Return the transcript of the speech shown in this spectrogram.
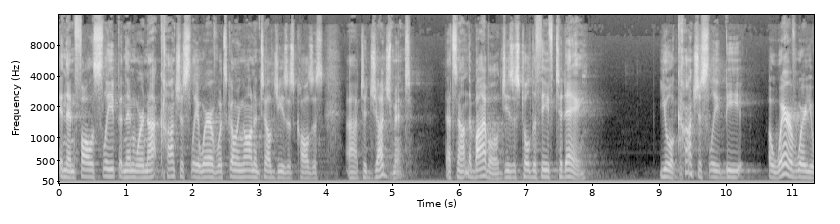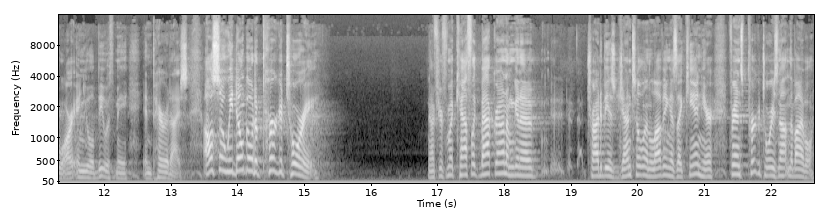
and then fall asleep and then we're not consciously aware of what's going on until Jesus calls us uh, to judgment. That's not in the Bible. Jesus told the thief today, you will consciously be aware of where you are, and you will be with me in paradise. Also, we don't go to purgatory. Now, if you're from a Catholic background, I'm going to try to be as gentle and loving as I can here. Friends, purgatory is not in the Bible.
